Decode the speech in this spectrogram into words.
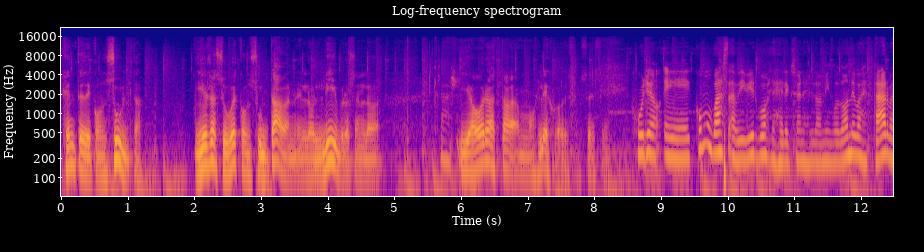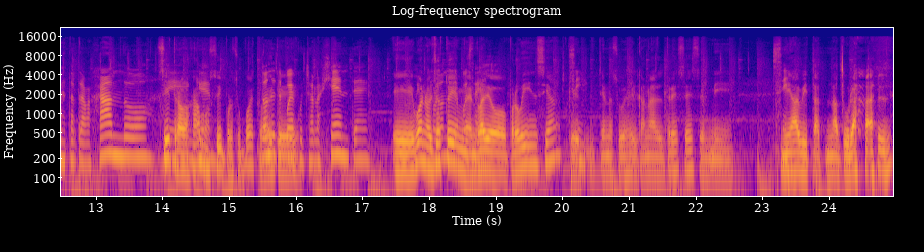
gente de consulta y ellos a su vez consultaban en los libros, en la... Y ahora estamos lejos de eso, sí, Julio, eh, ¿cómo vas a vivir vos las elecciones el domingo? ¿Dónde vas a estar? ¿Vas a estar trabajando? Sí, trabajamos, sí, por supuesto. ¿Dónde te puede escuchar la gente? Eh, bueno, yo estoy en, Radio Provincia, que tiene a su vez el canal 13, ese es mi, mi hábitat natural.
